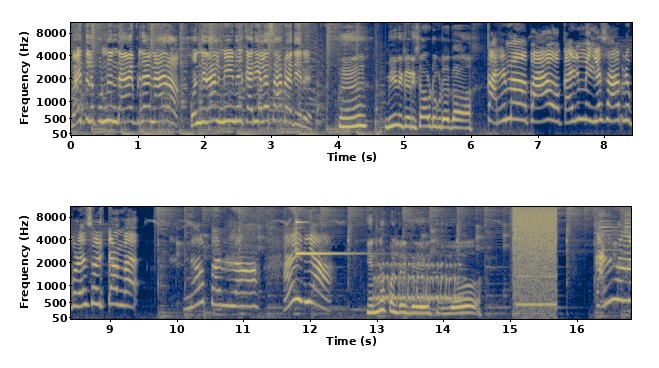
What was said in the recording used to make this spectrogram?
வயித்துல புண்ணு இருந்தா இப்படிதான் நேரம். கொஞ்ச நாள் மீன் கறி எல்லாம் சாப்பிடாதீரு? மீன் கறி சாப்பிட கூடாதா கருமாவை பாவம் கருமீன்ல சாப்பிடக்கூடாதுன்னு சொல்லிட்டாங்க. என்ன பண்ணலாம்? ஐடியா. என்ன பண்றது? ஐயோ. கருமமா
